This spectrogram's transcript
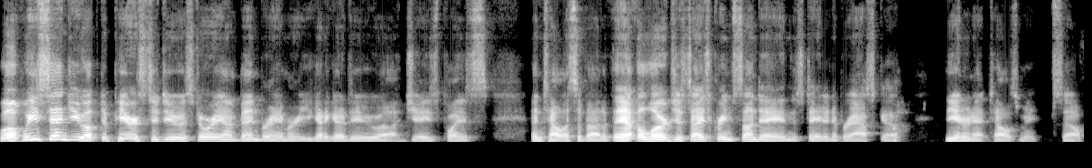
Well, if we send you up to Pierce to do a story on Ben Brahmer, you got to go to uh, Jay's place and tell us about it. They have the largest ice cream sundae in the state of Nebraska. The internet tells me so.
